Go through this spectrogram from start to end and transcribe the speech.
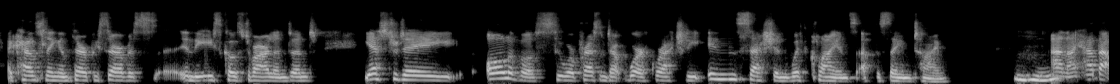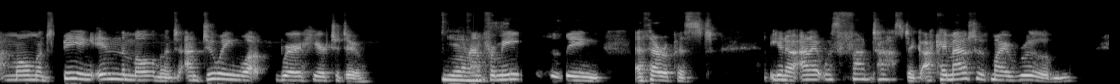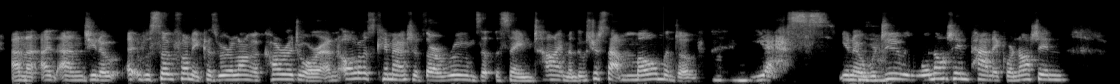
a counselling and therapy service in the east coast of Ireland. And yesterday, all of us who were present at work were actually in session with clients at the same time. Mm-hmm. And I had that moment being in the moment and doing what we're here to do. Yeah. And for me, was being a therapist, you know, and it was fantastic. I came out of my room and, and, and you know, it was so funny because we were along a corridor and all of us came out of our rooms at the same time. And there was just that moment of, mm-hmm. yes, you know, yeah. we're doing, we're not in panic, we're not in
